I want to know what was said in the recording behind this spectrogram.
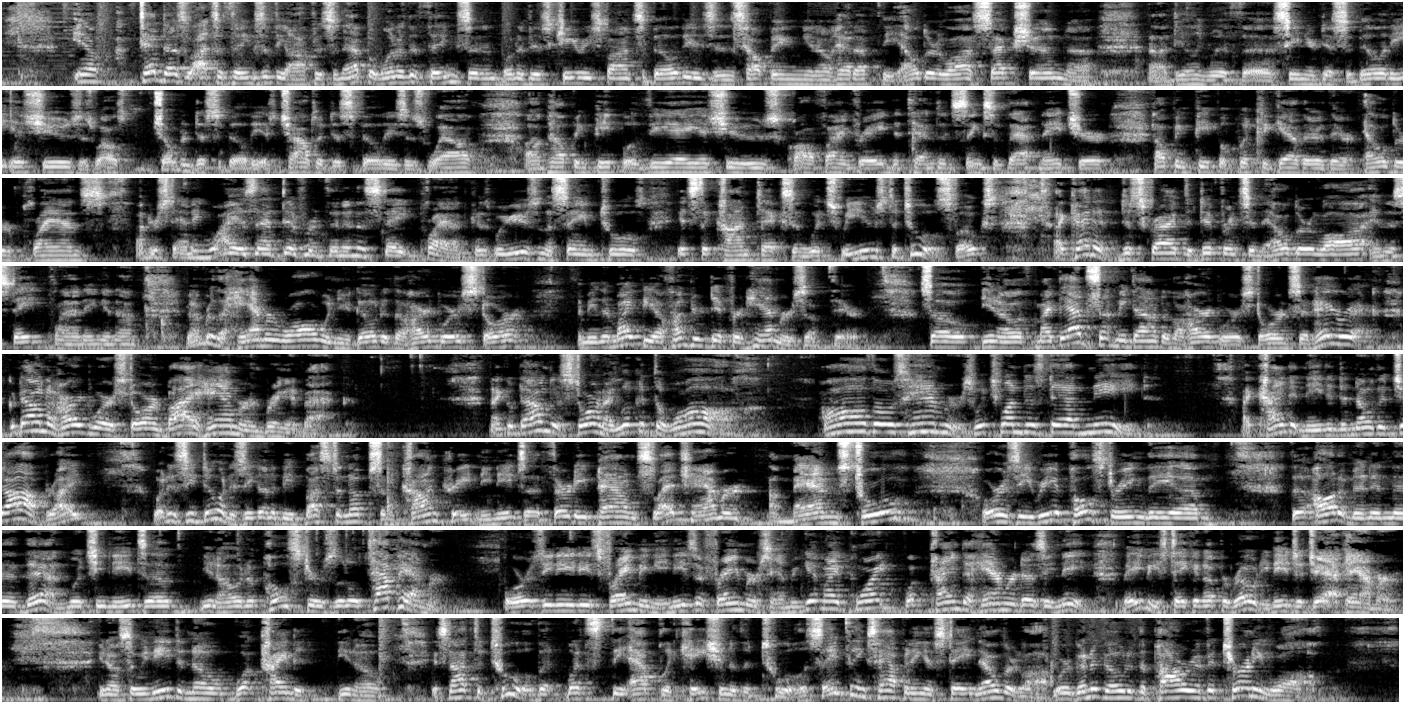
you know, Ted does lots of things at the office and that, but one of the things and one of his key responsibilities is helping, you know, head up the elder law section, uh, uh, dealing with uh, senior disability issues as well as children disabilities, childhood disabilities as well, um, helping people with VA issues, qualifying for aid and attendance, things of that nature, helping people put together their elder plans, understanding why is that different than an estate plan because we're using the same tools. It's the context in which we use the tools, folks. I kind of described the difference in elder law and estate planning. And um, remember the hammer wall when you go to the hardware store? I mean, there might be a hundred different hammers up there. So, you know, if my dad sent me down to the hardware store and said, Hey, Rick, go down to the hardware store and buy a hammer and bring it back. And I go down to the store and I look at the wall. All those hammers. Which one does dad need? I kind of needed to know the job, right? What is he doing? Is he going to be busting up some concrete and he needs a 30 pound sledgehammer, a man's tool? Or is he reupholstering the, um, the ottoman in the den, which he needs a, you know, an upholsterer's little tap hammer? Or does he need his framing? He needs a framer's hammer. You get my point? What kind of hammer does he need? Maybe he's taking up a road. He needs a jackhammer. You know, so we need to know what kind of, you know, it's not the tool, but what's the application of the tool. The same thing's happening in state and elder law. We're going to go to the power of attorney wall.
